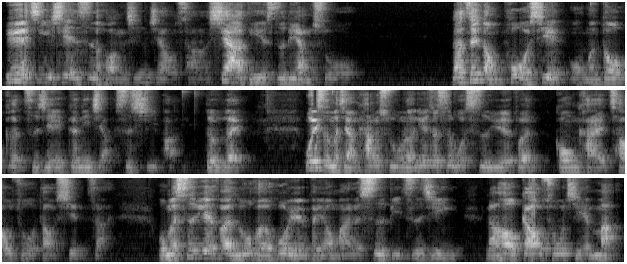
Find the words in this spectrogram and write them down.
月季线是黄金交叉，下跌是量缩，那这种破线，我们都跟直接跟你讲是洗盘，对不对？为什么讲康舒呢？因为这是我四月份公开操作到现在，我们四月份如何会员朋友买了四笔资金，然后高出减码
